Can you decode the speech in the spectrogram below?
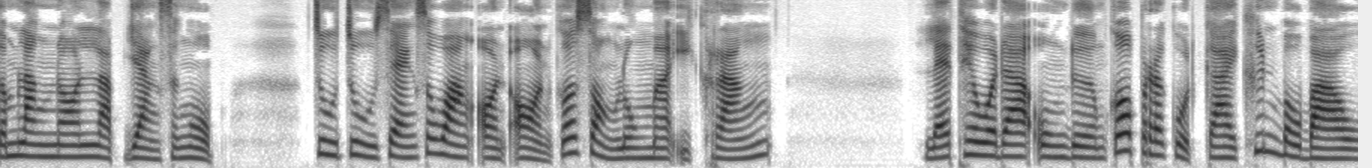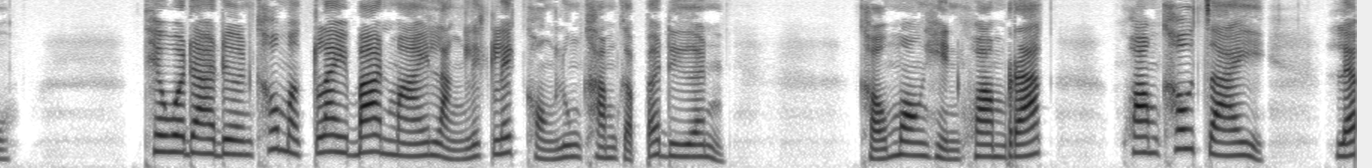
กำลังนอนหลับอย่างสงบจู่ๆแสงสว่างอ่อนๆ ก็ส่องลงมาอีกครั้ง และเทวดาองค์เดิมก็ปรากฏกายขึ้นเบาๆ เทวดาเดินเข้ามาใกล้บ้านไม้หลังเล็กๆ ของลุงคำกับป้าเดือน เขามองเห็นความรัก ความเข้าใจ และ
